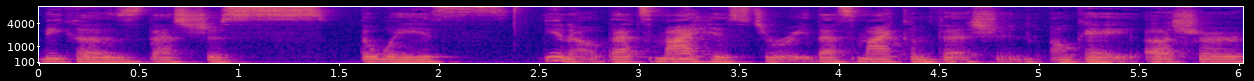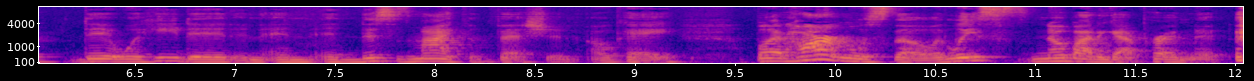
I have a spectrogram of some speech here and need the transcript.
because that's just the way it's. You know, that's my history. That's my confession. Okay, Usher did what he did, and and, and this is my confession. Okay, but harmless though. At least nobody got pregnant.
